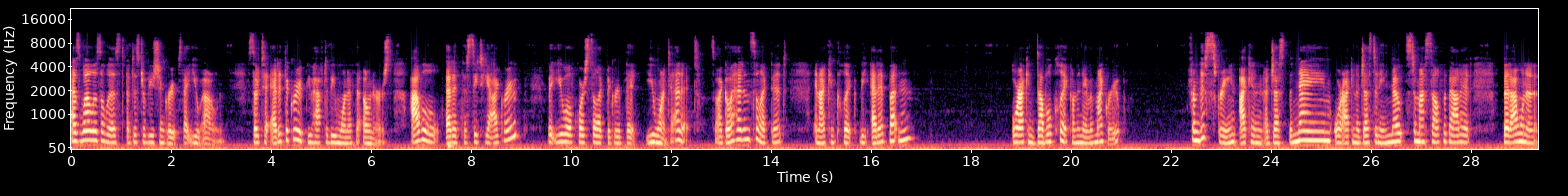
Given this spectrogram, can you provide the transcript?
as well as a list of distribution groups that you own. So to edit the group, you have to be one of the owners. I will edit the CTI group, but you will of course select the group that you want to edit. So I go ahead and select it, and I can click the edit button, or I can double click on the name of my group. From this screen, I can adjust the name, or I can adjust any notes to myself about it, but I want to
